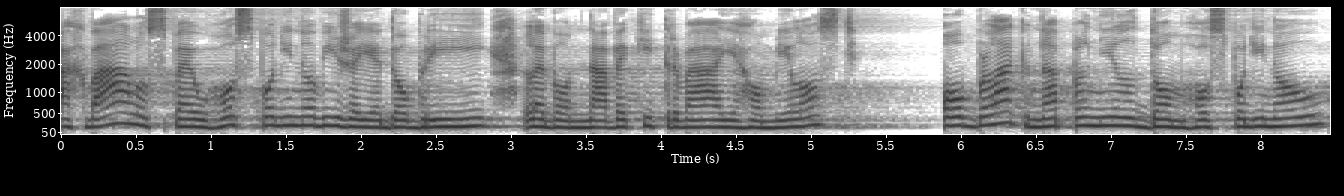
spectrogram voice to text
a chválospev hospodinovi, že je dobrý, lebo na veky trvá jeho milosť, Oblak naplnil dom hospodinov,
